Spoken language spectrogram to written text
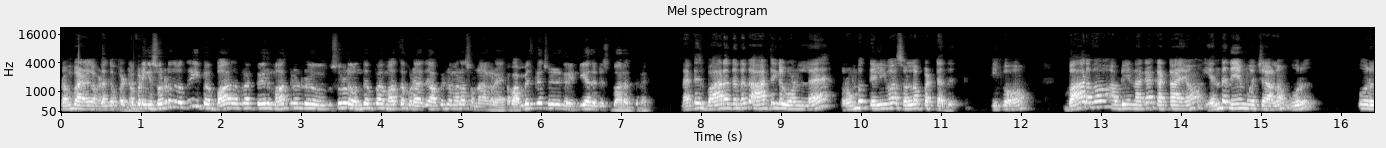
ரொம்ப அழகா அப்ப விளக்கப்பட்டது நீங்க சொல்றது வந்து இப்ப பாரத பேர் மாத்தணுன்ற சூழலை வந்தப்ப மாத்தக்கூடாது அப்படின்ற மாதிரி சொன்னாங்களே. அப்ப அம்பேத்கர் சொல்லியிருக்காரு இந்தியா தட் இஸ் பாரத்னு. தட் இஸ் பாரத்ன்றது ஆர்டிகல் ஒன்ல ரொம்ப தெளிவா சொல்லப்பட்டது. இப்போ பாரதம் அப்படின்னாக்கா கட்டாயம் எந்த நேம் வச்சாலும் ஒரு ஒரு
